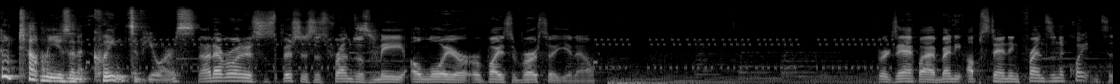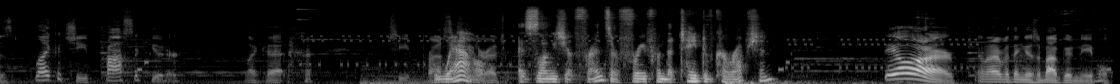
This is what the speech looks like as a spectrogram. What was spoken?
Don't tell me he's an acquaintance of yours. Not everyone who's suspicious is friends with me, a lawyer, or vice versa, you know. For example, I have many upstanding friends and acquaintances, like a chief prosecutor. Like that. chief prosecutor. Well, as long as your friends are free from the taint of corruption. They are! And everything is about good and evil.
